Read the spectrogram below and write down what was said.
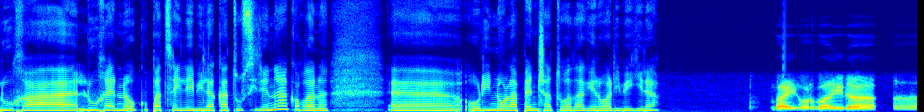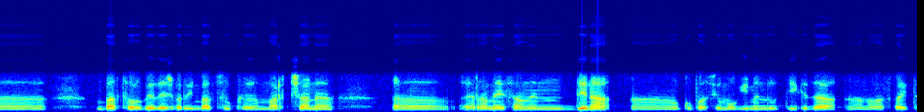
lurra, lurren okupatzaile bilakatu zirenak, ordan eh, hori nola pentsatua da geroari begira? Bai, hor badira uh, batzorde desberdin batzuk martxana, uh, errana izan den dena uh, okupazio mugimendutik da uh, nolazbait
